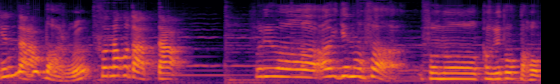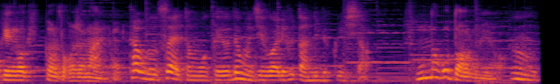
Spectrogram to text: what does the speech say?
言ったら。ことある？そんなことあった。それは相手のさ、そのかけ取った保険が効くからとかじゃないの？多分そうやと思うけどでも10割負担でびっくりした。そんなことあるんや。うん。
